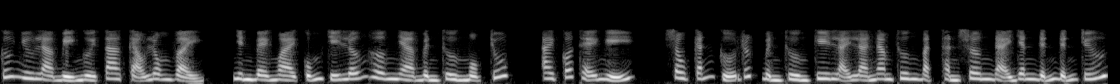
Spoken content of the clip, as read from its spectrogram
cứ như là bị người ta cạo lông vậy, nhìn bề ngoài cũng chỉ lớn hơn nhà bình thường một chút, ai có thể nghĩ sau cánh cửa rất bình thường kia lại là nam thương Bạch Thành Sơn đại danh đỉnh đỉnh chứ,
